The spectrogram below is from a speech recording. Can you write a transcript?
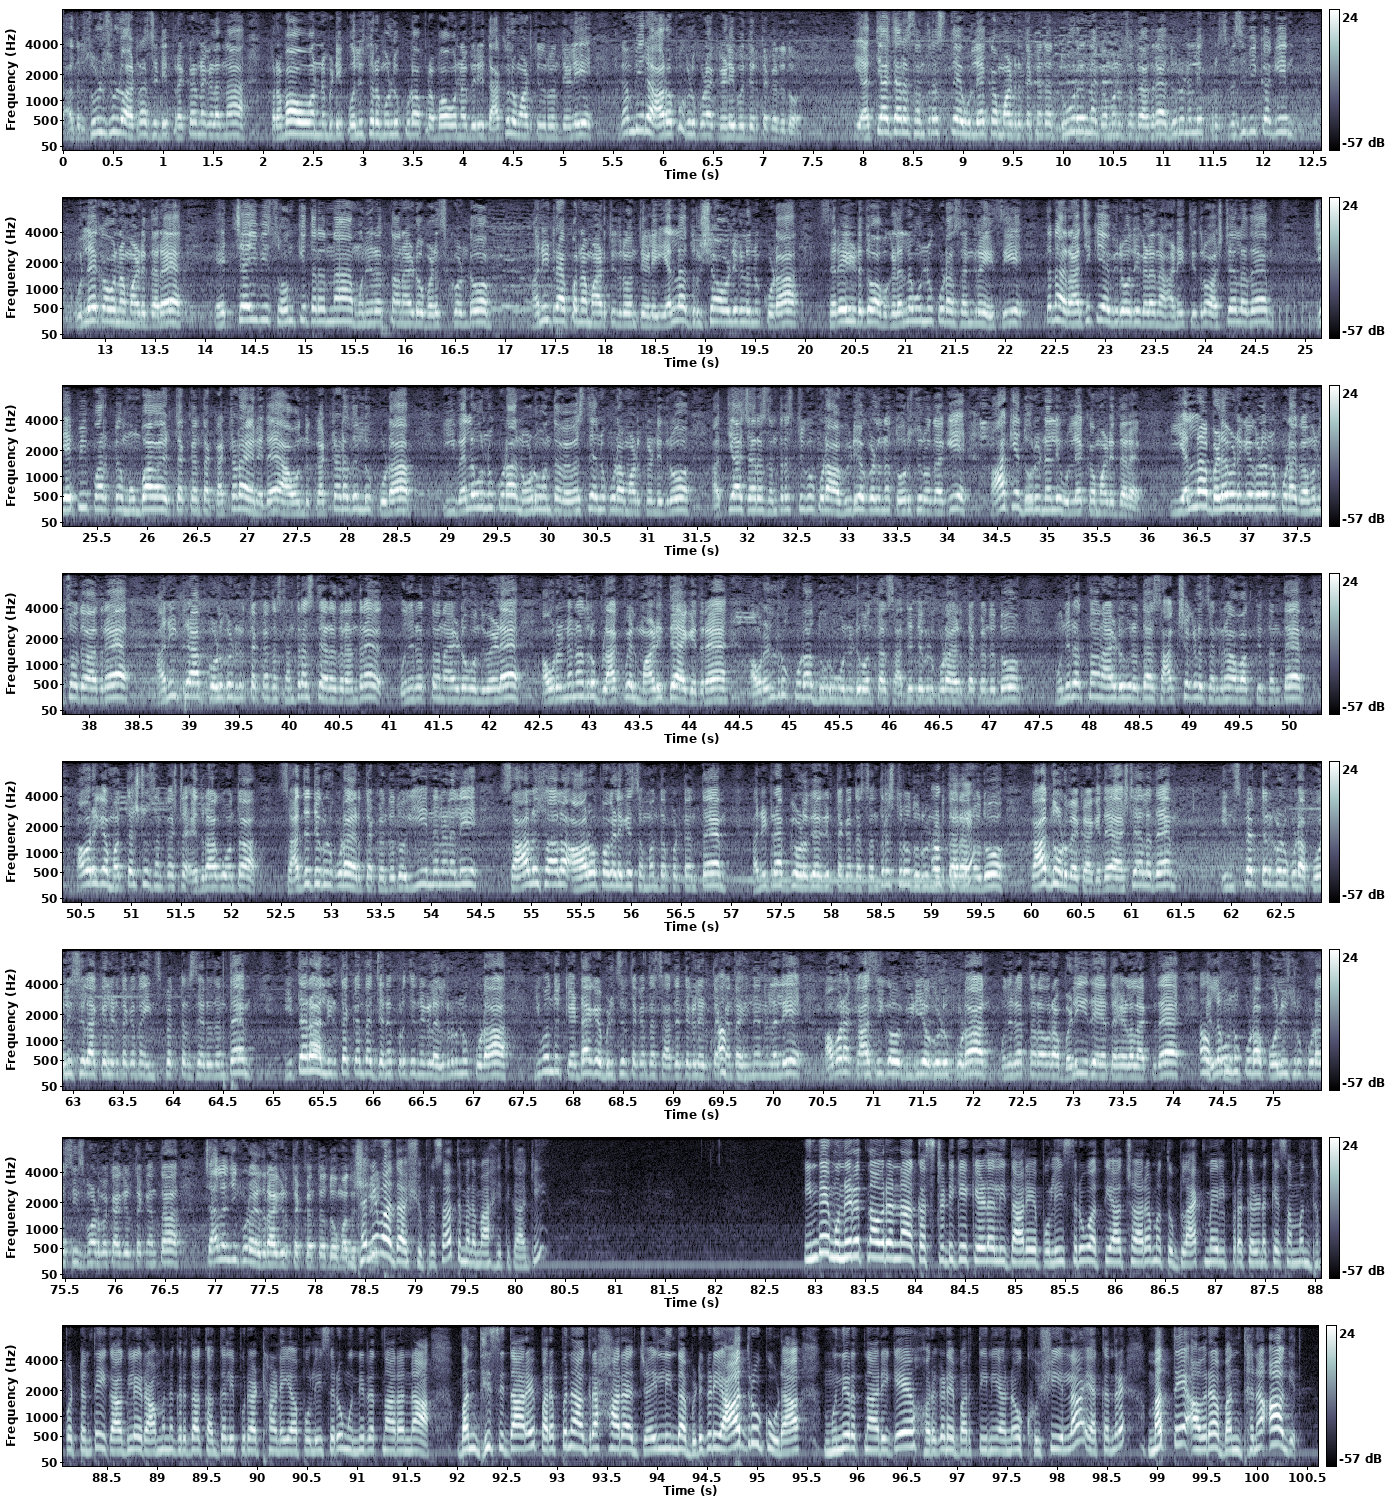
ಅದರ ಸುಳ್ಳು ಸುಳ್ಳು ಅಟ್ರಾಸಿಟಿ ಪ್ರಕರಣಗಳನ್ನು ಪ್ರಭಾವವನ್ನು ಬಿಡಿ, ಪೊಲೀಸರ ಮೂಲಕ ಕೂಡ ಪ್ರಭಾವವನ್ನು ಬೀರಿ ದಾಖಲು ಮಾಡ್ತಿದ್ರು ಅಂತೇಳಿ ಗಂಭೀರ ಆರೋಪಗಳು ಕೂಡ ಕೇಳಿ ಬಂದಿರತಕ್ಕಂಥದ್ದು. ಈ ಅತ್ಯಾಚಾರ ಸಂತ್ರಸ್ತೆ ಉಲ್ಲೇಖ ಮಾಡಿರ್ತಕ್ಕಂಥ ದೂರನ್ನು ಗಮನಿಸೋದಾದರೆ, ಆ ದೂರಿನಲ್ಲಿ ಸ್ಪೆಸಿಫಿಕ್ ಆಗಿ ಉಲ್ಲೇಖವನ್ನು ಮಾಡಿದ್ದಾರೆ. ಎಚ್ ಐ ವಿ ಸೋಂಕಿತರನ್ನು ಮುನಿರತ್ನ ನಾಯ್ಡು ಬಳಸಿಕೊಂಡು ಹನಿ ಟ್ರ್ಯಾಪನ್ನು ಮಾಡ್ತಿದ್ರು ಅಂತೇಳಿ ಎಲ್ಲ ದೃಶ್ಯಾವಳಿಗಳನ್ನು ಕೂಡ ಸೆರೆ ಹಿಡಿದು ಅವುಗಳೆಲ್ಲವನ್ನು ಕೂಡ ಸಂಗ್ರಹಿಸಿ ತನ್ನ ರಾಜಕೀಯ ವಿರೋಧಿಗಳನ್ನು ಹಣಿತಿದ್ರು. ಅಷ್ಟೇ ಅಲ್ಲದೆ ಜೆ ಪಿ ಪಾರ್ಕ್ನ ಮುಂಭಾಗ ಇರತಕ್ಕಂಥ ಕಟ್ಟಡ ಏನಿದೆ, ಆ ಒಂದು ಕಟ್ಟಡದಲ್ಲೂ ಕೂಡ ಇವೆಲ್ಲವನ್ನು ಕೂಡ ನೋಡುವಂತ ವ್ಯವಸ್ಥೆಯನ್ನು ಕೂಡ ಮಾಡ್ಕೊಂಡಿದ್ರು. ಅತ್ಯಾಚಾರ ಸಂತ್ರಸ್ತಿಗೂ ಕೂಡ ಆ ವಿಡಿಯೋಗಳನ್ನು ತೋರಿಸಿರೋದಾಗಿ ಆಕೆ ದೂರಿನಲ್ಲಿ ಉಲ್ಲೇಖ ಮಾಡಿದ್ದಾರೆ. ಈ ಎಲ್ಲ ಬೆಳವಣಿಗೆಗಳನ್ನು ಕೂಡ ಗಮನಿಸೋದಾದ್ರೆ, ಹನಿ ಟ್ರ್ಯಾಪ್ ಒಳಗೊಂಡಿರ್ತಕ್ಕಂಥ ಸಂತ್ರಸ್ತೆ ಯಾರಾದ್ರೆ ಅಂದ್ರೆ ಮುನಿರತ್ನ ನಾಯ್ಡು ಒಂದು ವೇಳೆ ಅವರನ್ನೇನಾದ್ರೂ ಬ್ಲಾಕ್ ಮೇಲ್ ಮಾಡಿದ್ದೇ ಆಗಿದ್ರೆ ಅವರೆಲ್ಲರೂ ಕೂಡ ದೂರು ನೀಡುವಂತಹ ಸಾಧ್ಯತೆಗಳು ಕೂಡ ಇರತಕ್ಕಂಥದ್ದು. ಮುನಿರತ್ನ ನಾಯ್ಡು ವಿರುದ್ಧ ಸಾಕ್ಷ್ಯಗಳು ಸಂಗ್ರಹವಾಗ್ತಿದ್ದಂತೆ ಅವರಿಗೆ ಮತ್ತಷ್ಟು ಸಂಕಷ್ಟ ಎದುರಾಗುವಂತಹ ಸಾಧ್ಯತೆಗಳು ಕೂಡ ಇರತಕ್ಕಂಥದ್ದು. ಈ ಹಿನ್ನೆಲೆಯಲ್ಲಿ ಸಾಲು ಸಾಲು ಆರೋಪಗಳಿಗೆ ಸಂಬಂಧಪಟ್ಟಂತೆ ಹನಿ ಟ್ರ್ಯಾಪ್ಗೆ ಒಳಗಾಗಿರ್ತಕ್ಕಂಥ ಸಂತ್ರಸ್ತರು ದೂರು ನೀಡ್ತಾರೆ ಅನ್ನೋದು ಕಾದ್ ನೋಡಬೇಕಾಗಿದೆ. ಅಷ್ಟೇ ಅಲ್ಲದೆ ಇನ್ಸ್ಪೆಕ್ಟರ್ಗಳು ಕೂಡ ಪೊಲೀಸ್ ಇಲಾಖೆಯಲ್ಲಿರ್ತಕ್ಕಂಥ ಇನ್ಸ್ಪೆಕ್ಟರ್ ಸೇರಿದಂತೆ ಇತರ ಅಲ್ಲಿರ್ತಕ್ಕಂಥ ಜನಪ್ರತಿನಿಧಿಗಳೆಲ್ಲರೂ ಕೂಡ ಈ ಒಂದು ಕೆಡ್ಡಾಗೆ ಬೀಳಿಸಿರ್ತಕ್ಕಂಥ ಸಾಧ್ಯತೆಗಳು ಇರ್ತಕ್ಕಂಥ ಹಿನ್ನೆಲೆಯಲ್ಲಿ ಅವರ ಖಾಸಗಿ ವಿಡಿಯೋಗಳು ಕೂಡ ಮುನಿರತ್ನರವರ ಬಳಿ ಇದೆ ಅಂತ ಹೇಳಲಾಗ್ತದೆ. ಎಲ್ಲವನ್ನೂ ಕೂಡ ಪೊಲೀಸರು ಕೂಡ ಸೀಸ್ ಮಾಡಬೇಕಾಗಿರ್ತಕ್ಕಂಥ ಚಾಲೆಂಜಿಂಗ್ ಕೂಡ ಎದುರಾಗಿರ್ತಕ್ಕಂಥದ್ದು ಧನ್ಯವಾದ ಶಿವಪ್ರಸಾದ್. ತಮ್ಮ ಮಾಹಿತಿಗಾಗಿ ಹಿಂದೆ ಮುನಿರತ್ನ ಅವರನ್ನ ಕಸ್ಟಡಿಗೆ ಕೇಳಲಿದ್ದಾರೆ. ಪೊಲೀಸರು ಅತ್ಯಾಚಾರ ಮತ್ತು ಬ್ಲ್ಯಾಕ್ ಮೇಲ್ ಪ್ರಕರಣಕ್ಕೆ ಸಂಬಂಧಪಟ್ಟಂತೆ ಈಗಾಗಲೇ ರಾಮನಗರದ ಕಗ್ಗಲಿಪುರ ಠಾಣೆಯ ಪೊಲೀಸರು ಮುನಿರತ್ನರನ್ನ ಬಂಧಿಸಿದ್ದಾರೆ. ಪರಪ್ಪನ ಅಗ್ರಹಾರ ಜೈಲಿನಿಂದ ಆದರೂ ಕೂಡ ಮುನಿರತ್ನಾರಿಗೆ ಹೊರಗಡೆ ಬರ್ತೀನಿ ಅನ್ನೋ ಖುಷಿ ಇಲ್ಲ. ಯಾಕಂದ್ರೆ ಮತ್ತೆ ಅವರ ಬಂಧನ ಆಗಿದೆ.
